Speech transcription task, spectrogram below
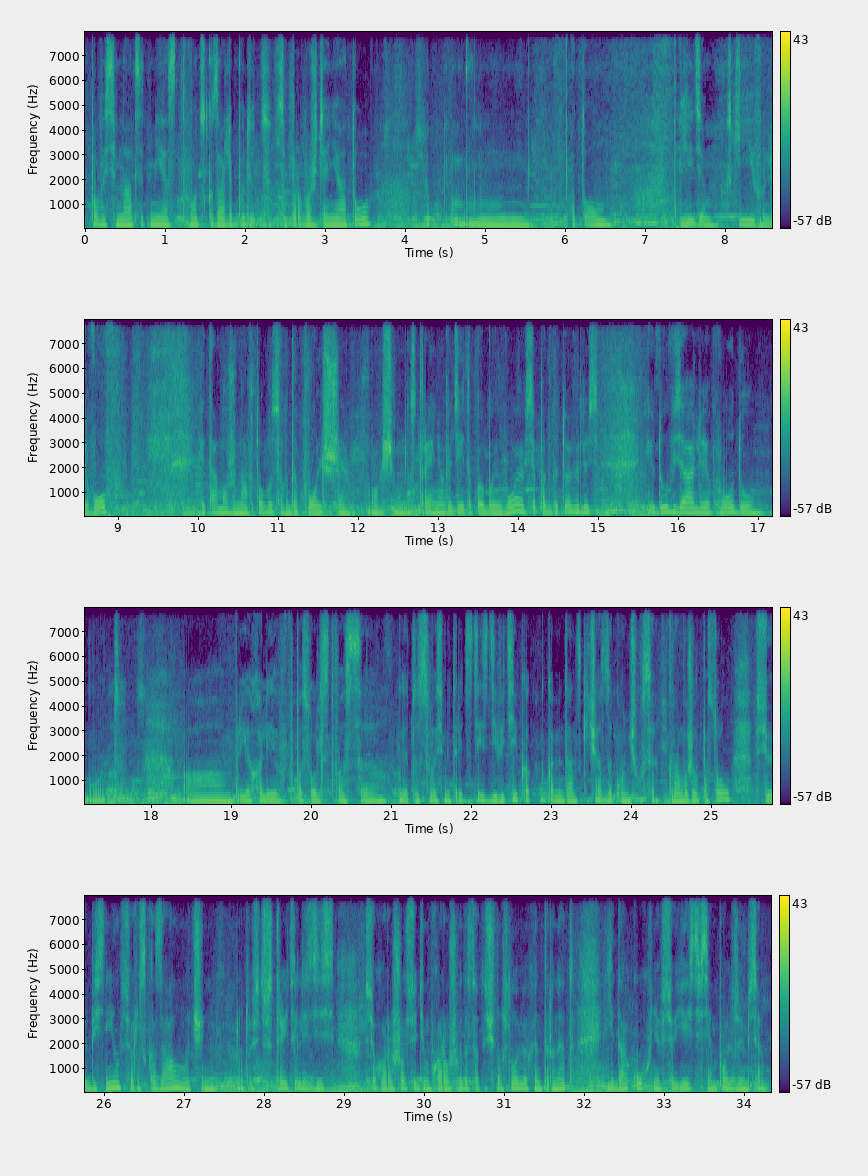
по 18 мест. Вот сказали, будет сопровождение АТО. Потом едем в Киев, Львов. И там уже на автобусах до Польши. В общем, настроение у людей такое боевое, все подготовились. Еду взяли, воду. Вот. А, приехали в посольство с где-то с 8.30, с 9, как комендантский час закончился. К нам вышел посол, все объяснил, все рассказал. Очень, ну, то есть встретились здесь, все хорошо, сидим в хороших достаточно условиях, интернет, еда, кухня, все есть, всем пользуемся.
